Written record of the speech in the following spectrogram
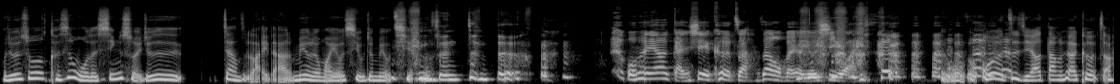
我就会说：“可是我的薪水就是。”这样子来的，啊没有人玩游戏，我就没有钱了。真真的，我们要感谢课长，让我们有游戏玩。我我有自己要当一下课长。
